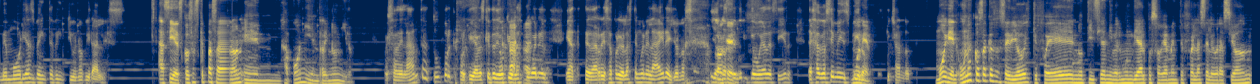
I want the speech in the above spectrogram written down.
Memorias 2021 virales. Así es, cosas que pasaron en Japón y en Reino Unido. Pues adelanta tú, porque, porque ya ves que te digo que yo las tengo en el. Ya te da risa, pero yo las tengo en el aire. Yo no sé, yo no sé qué voy a decir. Déjame si me inspiro escuchándote. Muy bien, una cosa que sucedió y que fue noticia a nivel mundial, pues obviamente fue la celebración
